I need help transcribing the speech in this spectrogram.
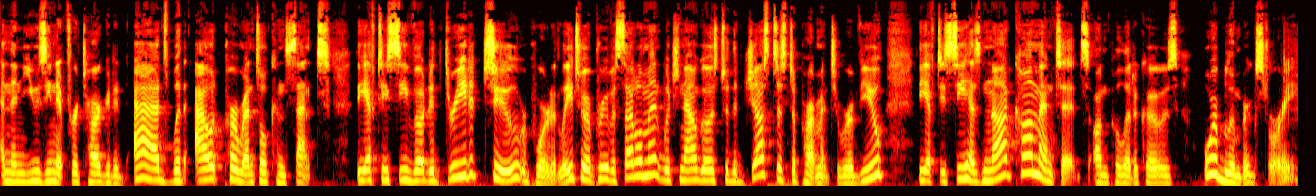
and then using it for targeted ads without parental consent. The FTC voted 3 to 2 reportedly to approve a settlement which now goes to the Justice Department to review. The FTC has not commented on Politico's or Bloomberg story.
